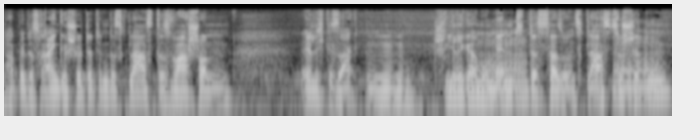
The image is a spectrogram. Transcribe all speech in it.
habe mir das reingeschüttet in das Glas. Das war schon ehrlich gesagt ein schwieriger Moment, das da so ins Glas zu schütten.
